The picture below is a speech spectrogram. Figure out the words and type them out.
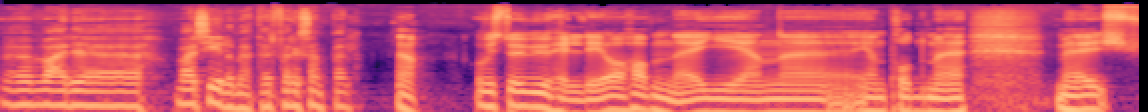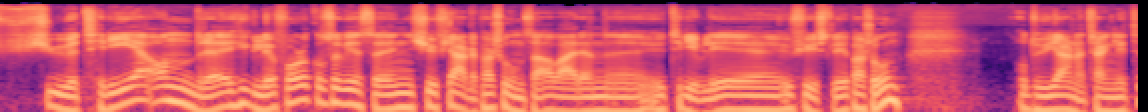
hver, eh, hver kilometer, f.eks. Ja. Og hvis du er uheldig og havner i en, eh, i en pod med, med 23 andre hyggelige folk, og så viser den 24. personen seg å være en eh, utrivelig, ufyselig person, og du gjerne trenger litt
